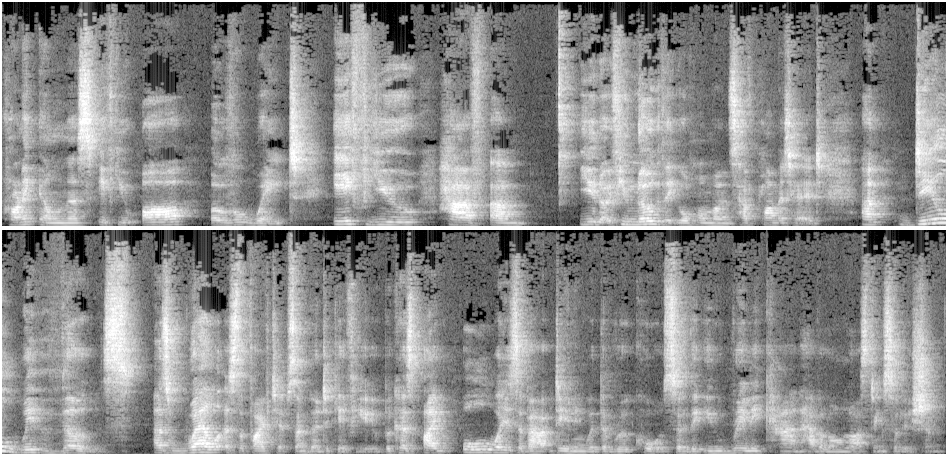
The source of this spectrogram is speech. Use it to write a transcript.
chronic illness, if you are overweight, if you have, um, you know, if you know that your hormones have plummeted, um, deal with those as well as the five tips I'm going to give you because I'm always about dealing with the root cause so that you really can have a long lasting solution.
